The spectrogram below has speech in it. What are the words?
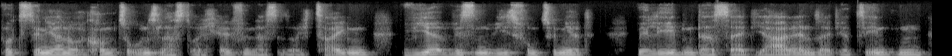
Nutzt den Januar, kommt zu uns, lasst euch helfen, lasst es euch zeigen. Wir wissen, wie es funktioniert. Wir leben das seit Jahren, seit Jahrzehnten.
